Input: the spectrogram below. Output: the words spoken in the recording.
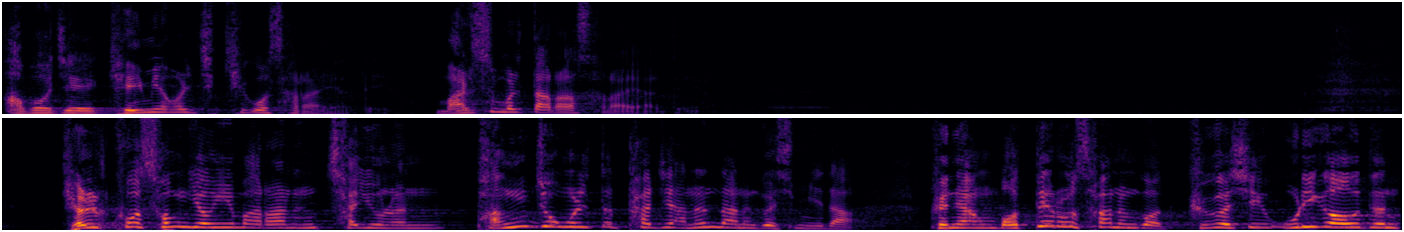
아버지의 계명을 지키고 살아야 돼요. 말씀을 따라 살아야 돼요. 결코 성경이 말하는 자유는 방종을 뜻하지 않는다는 것입니다. 그냥 멋대로 사는 것, 그것이 우리가 얻은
